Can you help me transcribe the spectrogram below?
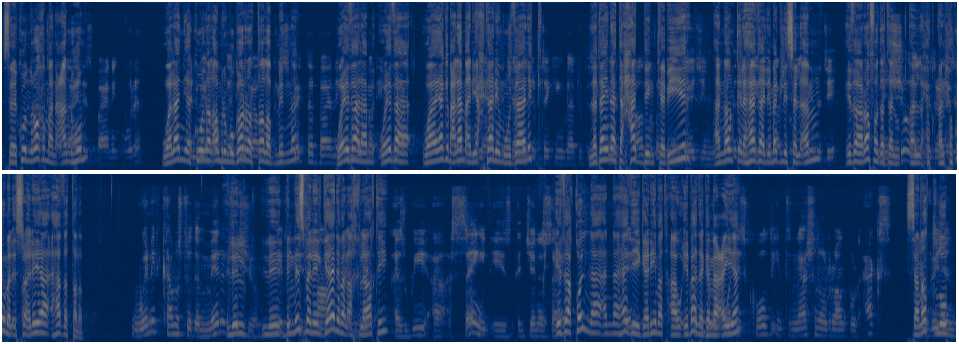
سيكون رغما عنهم ولن يكون الأمر مجرد طلب منا. وإذا لم وإذا ويجب عليهم أن يحترموا ذلك لدينا تحد كبير أن ننقل هذا لمجلس الأمن إذا رفضت الحكومة الإسرائيلية هذا الطلب. بالنسبة للجانب الأخلاقي إذا قلنا أن هذه جريمة أو إبادة جماعية سنطلب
